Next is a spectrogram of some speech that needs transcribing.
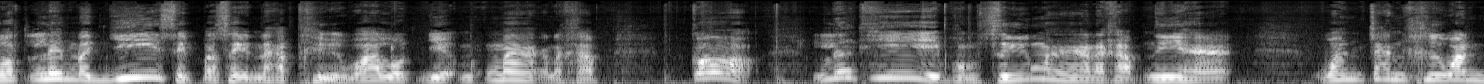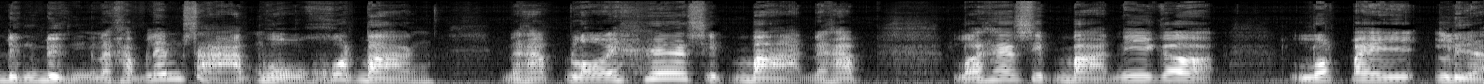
ลดเล่มละ20%นะครับ ถือว่าลดเยอะมากๆนะครับ ก็เรื่องที่ผมซื้อมานะครับนี่ฮะวันจันทร์คือวันดึงๆนะครับ เล่มสามโอ้โหโคตรบางนะครับร้อยห้าสิบบาทนะครับร้อยห้าสิบบาทนี่ก็ลดไปเหลือ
